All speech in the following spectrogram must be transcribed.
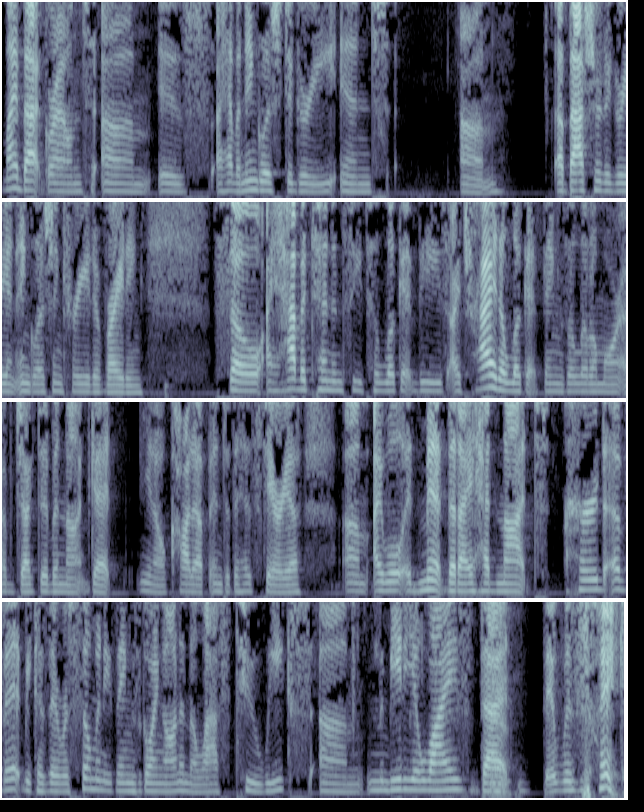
My background um, is I have an English degree and um, a bachelor degree in English and creative writing. So I have a tendency to look at these. I try to look at things a little more objective and not get you know caught up into the hysteria. Um, I will admit that I had not heard of it because there were so many things going on in the last two weeks, um, media wise, that it was like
